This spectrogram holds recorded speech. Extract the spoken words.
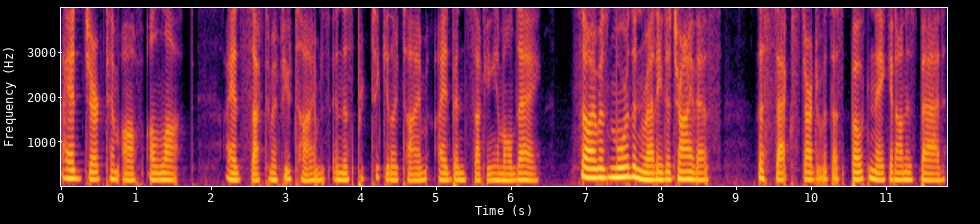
I had jerked him off a lot. I had sucked him a few times, and this particular time I had been sucking him all day. So I was more than ready to try this. The sex started with us both naked on his bed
